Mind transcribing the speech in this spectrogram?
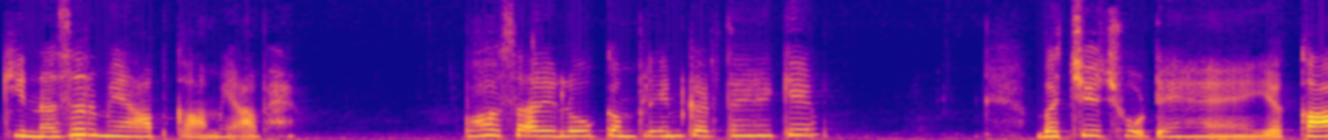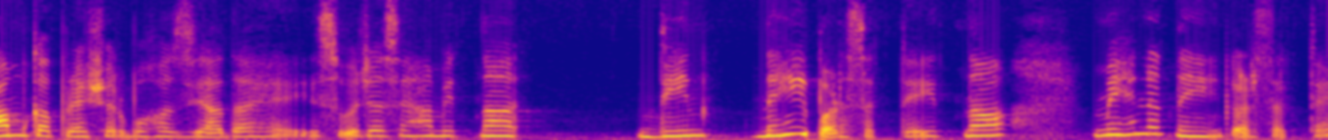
کی نظر میں آپ کامیاب ہیں۔ بہت سارے لوگ کمپلین کرتے ہیں کہ بچے چھوٹے ہیں یا کام کا پریشر بہت زیادہ ہے، اس وجہ سے ہم اتنا دین نہیں پڑھ سکتے، اتنا محنت نہیں کر سکتے۔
